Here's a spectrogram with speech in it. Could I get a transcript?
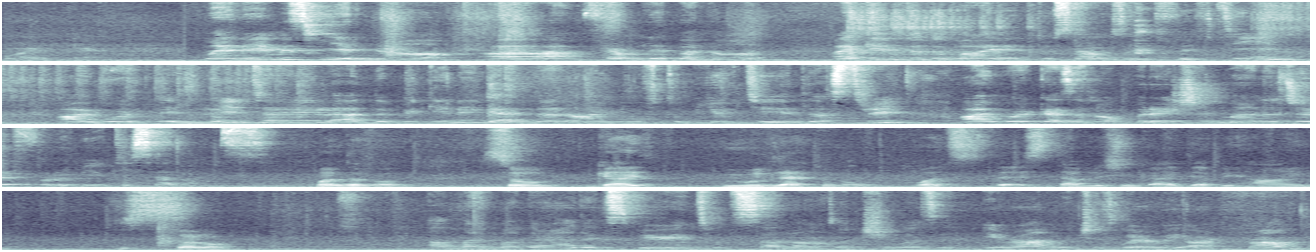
born here. My name is Mirna. Uh, I'm from Lebanon. I came to Dubai in 2015. I worked in retail at the beginning and then I moved to beauty industry. I work as an operation manager for a beauty salons. Wonderful So guys we would like to know what's the establishing idea behind this salon Uh, my mother had experience with salons when she was in Iran, which is where we are from.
